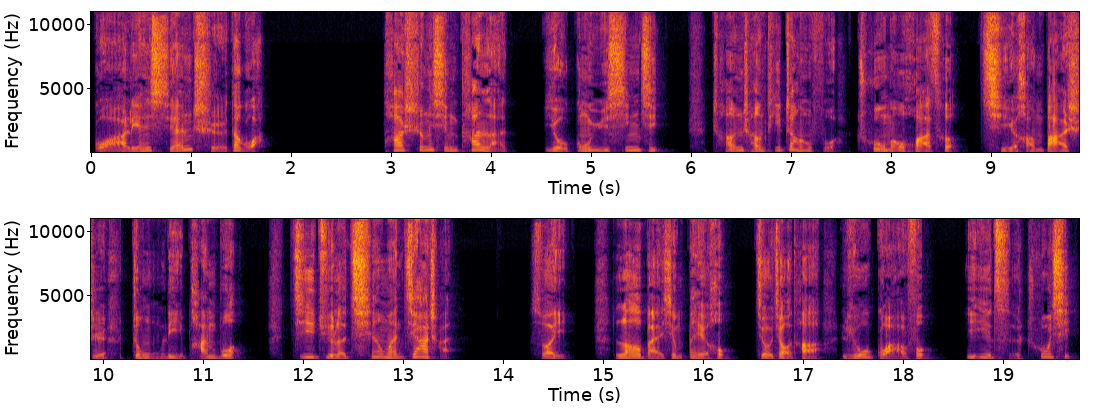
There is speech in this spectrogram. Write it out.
寡廉鲜耻的“寡”。她生性贪婪。又工于心计，常常替丈夫出谋划策、起行霸市、重力盘剥，积聚了千万家产，所以老百姓背后就叫她刘寡妇，以此出气。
